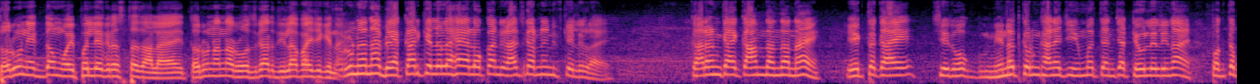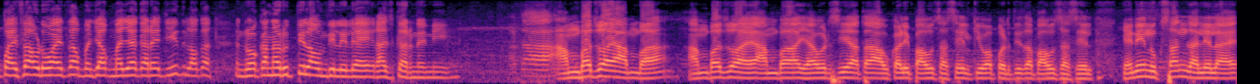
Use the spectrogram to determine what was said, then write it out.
तरुण एकदम वैफल्यग्रस्त झाला आहे तरुणांना रोजगार दिला पाहिजे की नाही? तरुणांना बेकार केलेलं आहे या लोकांनी राजकारण्यांनीच केलेलं आहे. कारण काय कामधंदा नाही? एक तर काय शे लो- मेहनत करून खाण्याची हिंमत त्यांच्यात ठेवलेली नाही. फक्त पैसा उडवायचा मजा मजा करायची हीच लोकां लोकांना वृत्ती लावून दिलेली आहे राजकारण्यांनी. आता आंबा जो आहे आंबा आंबा जो आहे आंबा यावर्षी आता अवकाळी पाऊस असेल किंवा परतीचा पाऊस असेल याने नुकसान झालेलं आहे.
